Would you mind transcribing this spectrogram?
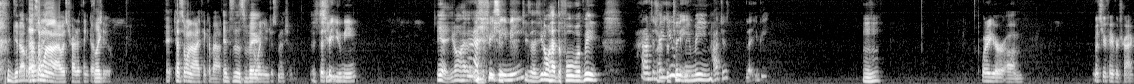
Get out of That's my the one that I always try to think of Like, too. It- That's the one that I think about. it's this the one you just mentioned. To she- treat you mean. Yeah, you don't have, don't have to treat me mean. She says you don't have to fool with me. I don't have to Have treat to you treat me mean. mean. I just let you be. Mm-hmm. What are your um? What's your favorite track?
